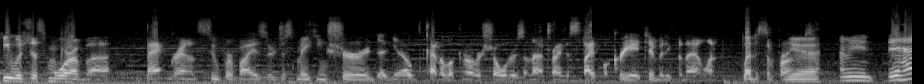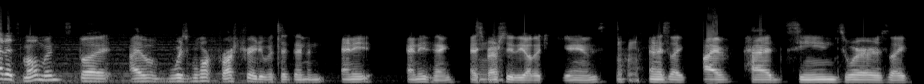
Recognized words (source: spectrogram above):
he was just more of a background supervisor, just making sure that, you know, kind of looking over shoulders and not trying to stifle creativity for that one. Led to some problems. Yeah, I mean, it had its moments, but I was more frustrated with it than any anything, especially the other two games. Mhm. And it's like I've had scenes where it's like,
